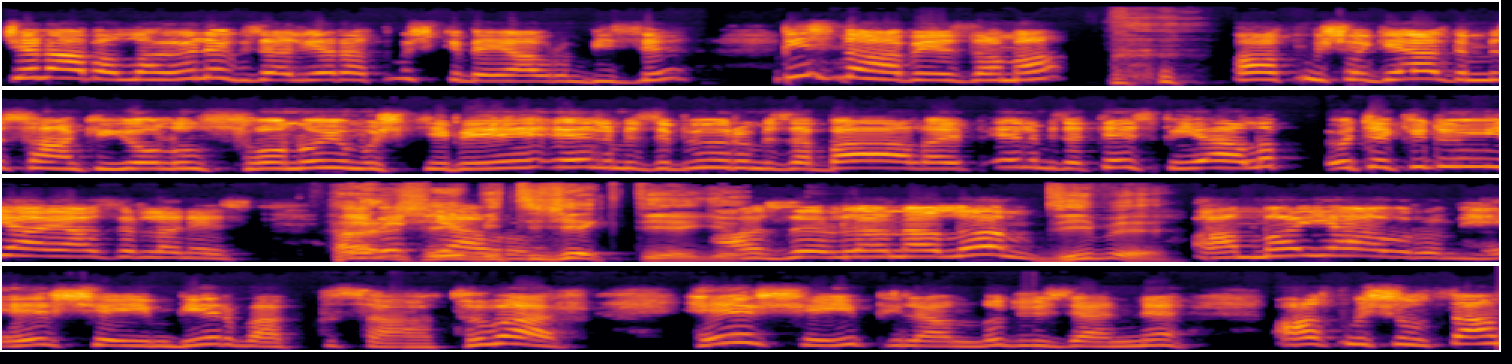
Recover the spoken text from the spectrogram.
Cenab-ı Allah öyle güzel yaratmış ki be yavrum bizi. Biz ne yapıyoruz ama? 60'a geldim mi sanki yolun sonuymuş gibi elimizi büğrümüze bağlayıp elimize tespihi alıp öteki dünyaya hazırlanıyoruz. Her evet şey yavrum. bitecek diye. gö- Hazırlanalım. Değil mi? Ama yavrum her şeyin bir vakti saati var. Her şeyi planlı düzenli. 60 yıldan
